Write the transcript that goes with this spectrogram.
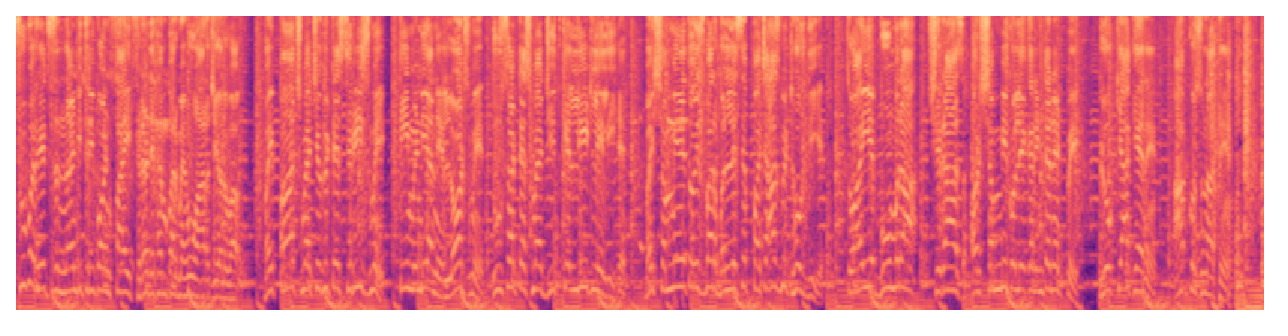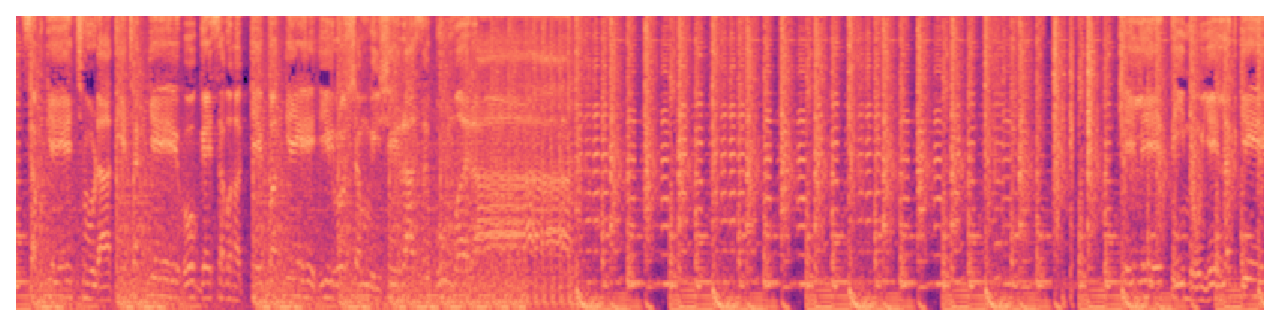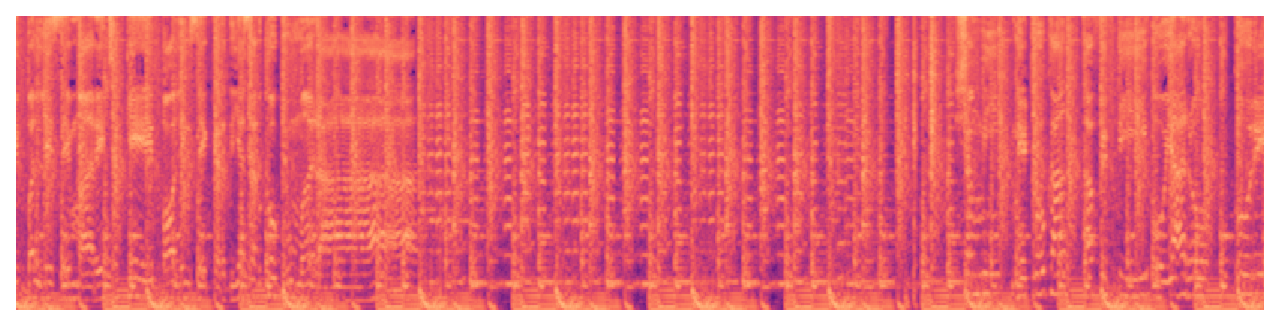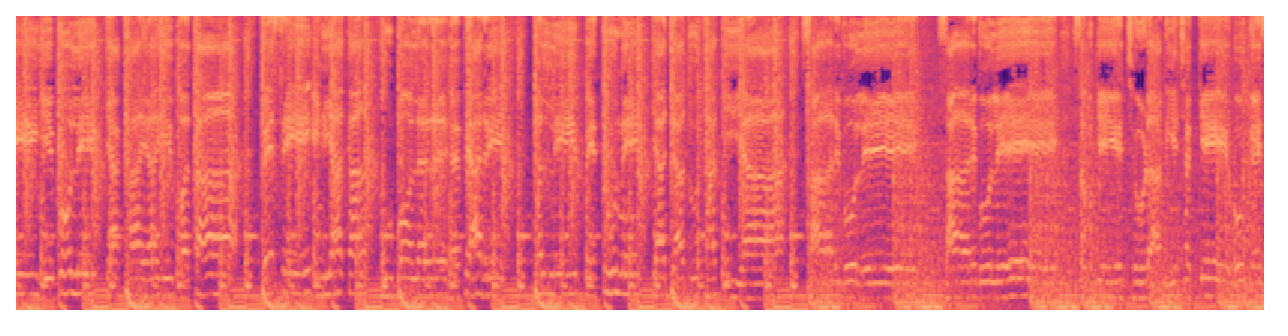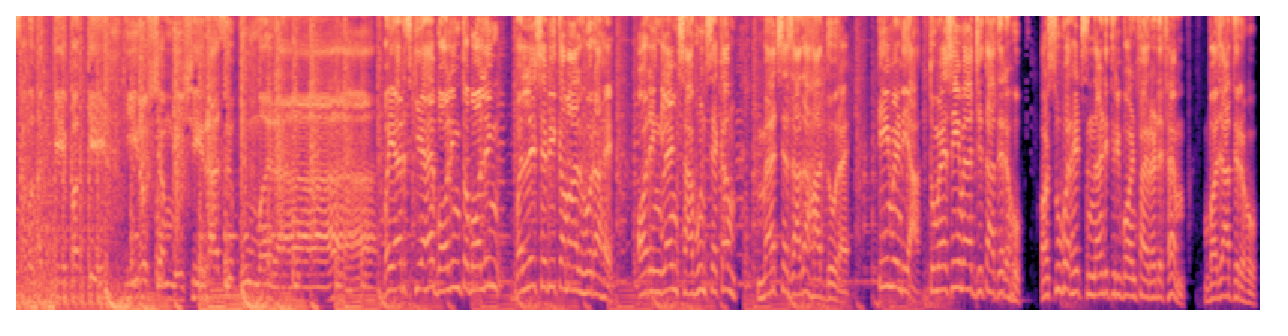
Super hits 93.5 red FM पर मैं हूँ आरजे अनुभव। भाई, पाँच मैचों की टेस्ट सीरीज़ में टीम इंडिया ने लॉर्ड्स में दूसरा टेस्ट मैच जीत के लीड ले ली है। भाई, शम्मी ने तो इस बार बल्ले से 50 भी ठोक दिए। तो आइए बुमराह, शिराज और शम्मी को लेकर इंटरनेट पे लोग क्या कह रहे हैं, आपको सुनाते हैं। सबके छोड़ा दिए छक्के, हो गए सब हक्के बक्के हीरो शम्मी सिराज बुमराह। खेले तीनों ये लग गए बल्ले से मारे छक्के बॉलिंग से कर दिया सबको घुमरा शमी ने ठोका था फिफ्टी ओ यारो गोरे, ये बोले, क्या खाया ये बता? वैसे इंडिया का तू बॉलर है प्यारे सारे बोले। सबके छुड़ा दिए छक्के, हो गए सब हक्के बक्के हीरो शम्मी शिराज बुमरा भाई, अर्ज़ किया है बॉलिंग तो बॉलिंग बल्ले से भी कमाल हो रहा है। और इंग्लैंड साबुन से कम मैच से ज़्यादा हाथ धो रहा है। टीम इंडिया तुम ऐसे ही मैच जिताते रहो। और सुपर हिट्स 93.5 रेड एफएम बजाते रहो।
